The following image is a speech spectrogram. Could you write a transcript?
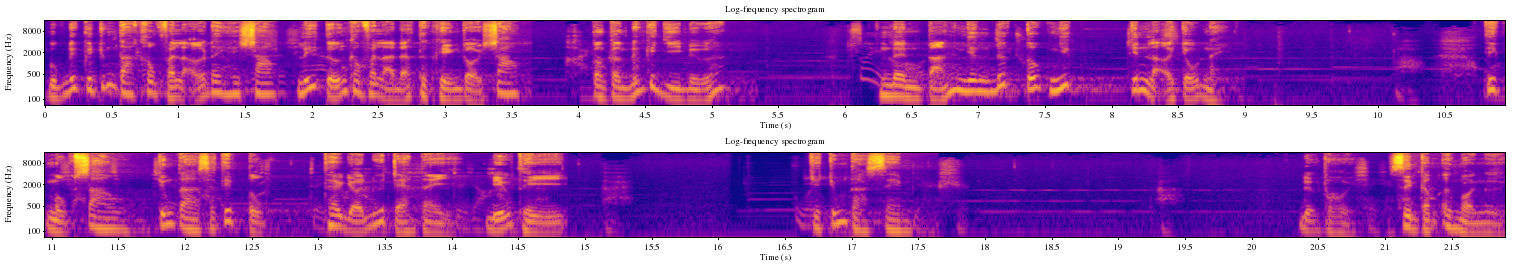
mục đích của chúng ta không phải là ở đây hay sao? Lý tưởng không phải là đã thực hiện rồi sao? Còn cần đến cái gì nữa? Nền tảng nhân đức tốt nhất chính là ở chỗ này tiết mục sau, chúng ta sẽ tiếp tục theo dõi đứa trẻ này biểu thị cho chúng ta xem. Được rồi, xin cảm ơn mọi người.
